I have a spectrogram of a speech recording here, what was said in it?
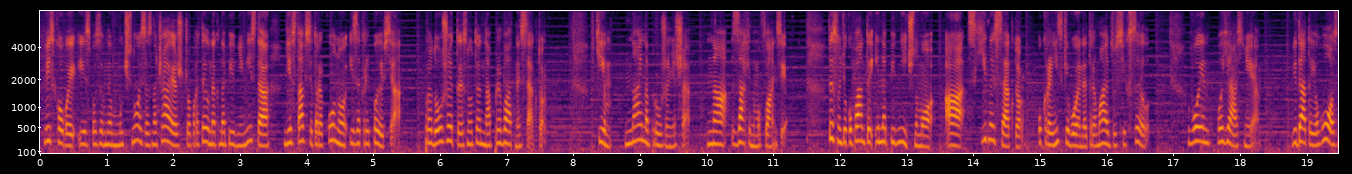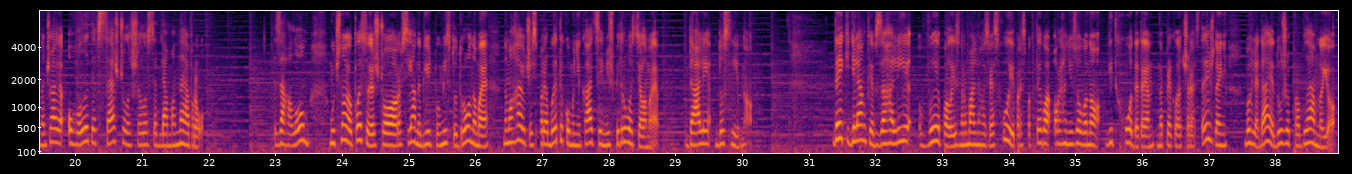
Військовий із позивним мучной зазначає, що противник на півдні міста дістався терикону і закріпився, продовжує тиснути на приватний сектор. Втім, найнапруженіше на західному фланзі. Тиснуть окупанти і на північному, а східний сектор українські воїни тримають з усіх сил. Воїн пояснює, віддати його означає оголити все, що лишилося для маневру. Загалом мучной описує, що росіяни б'ють по місту дронами, намагаючись перебити комунікації між підрозділами. Далі дослівно. Деякі ділянки взагалі випали із нормального зв'язку, і перспектива організовано відходити, наприклад, через тиждень, виглядає дуже проблемною.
